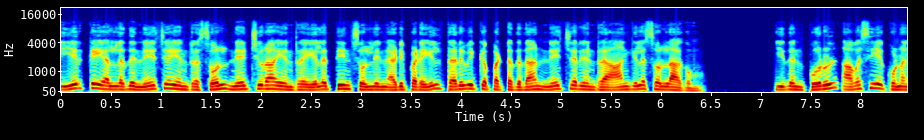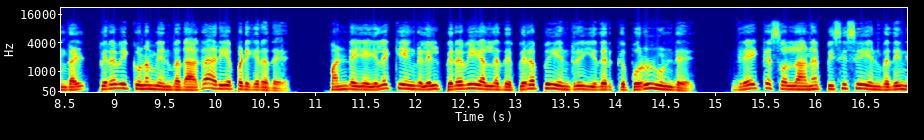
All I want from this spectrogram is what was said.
இயற்கை அல்லது நேச்சர் என்ற சொல் நேச்சுரா என்ற இலத்தீன் சொல்லின் அடிப்படையில் தருவிக்கப்பட்டதுதான் நேச்சர் என்ற ஆங்கில சொல்லாகும். இதன் பொருள் அவசிய குணங்கள் பிறவிக் குணம் என்பதாக அறியப்படுகிறது. பண்டைய இலக்கியங்களில் பிறவி அல்லது பிறப்பு என்று இதற்கு பொருள் உண்டு. கிரேக்க சொல்லான பிசிசு என்பதின்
